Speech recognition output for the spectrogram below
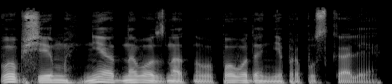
В общем, ни одного знатного повода не пропускали.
